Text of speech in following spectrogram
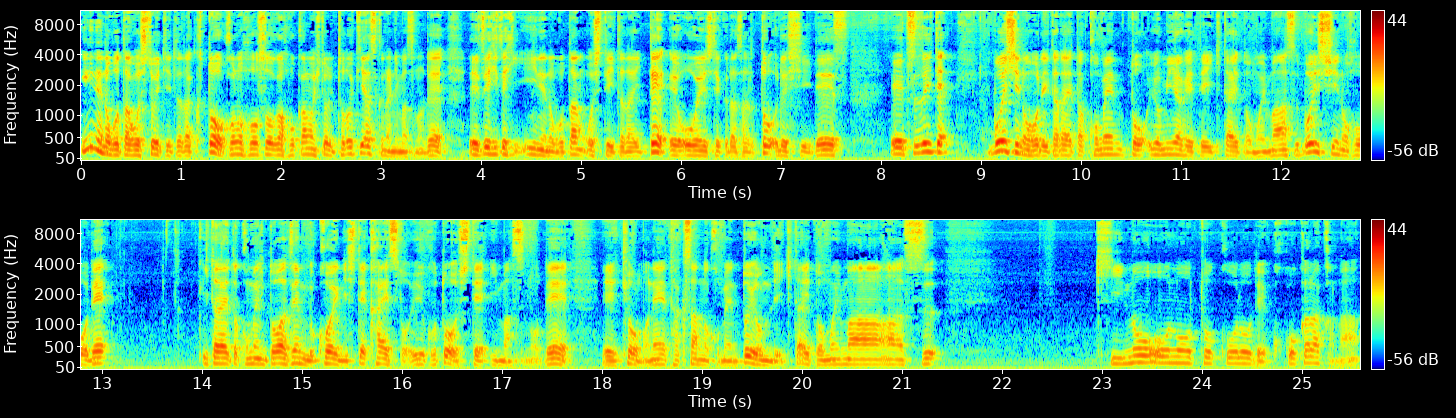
いいねのボタンを押しておいていただくと、この放送が他の人に届きやすくなりますので、えー、ぜひぜひいいねのボタンを押していただいて、え、応援してくださると嬉しいです。え、続いて、 Voicyの方でいただいたコメント読み上げていきたいと思います。 Voicyの方でいただいたコメントは全部声にして返すということをしていますので、えー、今日もね、たくさんのコメントを読んでいきたいと思います。昨日のところでここからかな？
